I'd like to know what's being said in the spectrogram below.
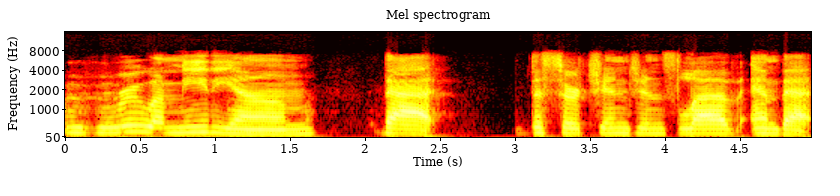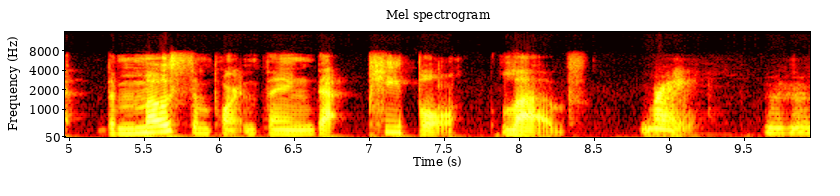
mm-hmm. through a medium that the search engines love and that the most important thing that people love. Right. Mm-hmm.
